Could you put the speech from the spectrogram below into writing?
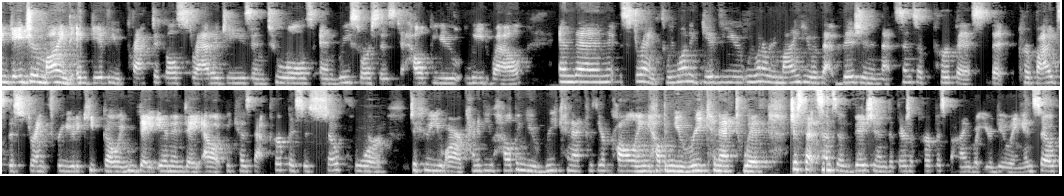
engage your mind and give you practical strategies and tools and resources to help you lead well. And then strength. We want to give you, we want to remind you of that vision and that sense of purpose that provides the strength for you to keep going day in and day out because that purpose is so core to who you are, kind of you helping you reconnect with your calling, helping you reconnect with just that sense of vision that there's a purpose behind what you're doing. And so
